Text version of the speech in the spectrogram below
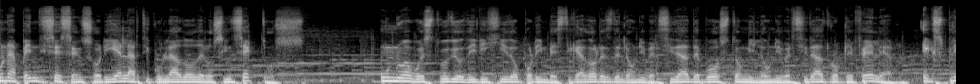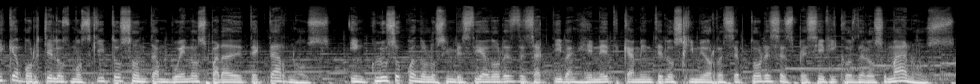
un apéndice sensorial articulado de los insectos. Un nuevo estudio dirigido por investigadores de la Universidad de Boston y la Universidad Rockefeller explica por qué los mosquitos son tan buenos para detectarnos, incluso cuando los investigadores desactivan genéticamente los quimiorreceptores específicos de los humanos.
